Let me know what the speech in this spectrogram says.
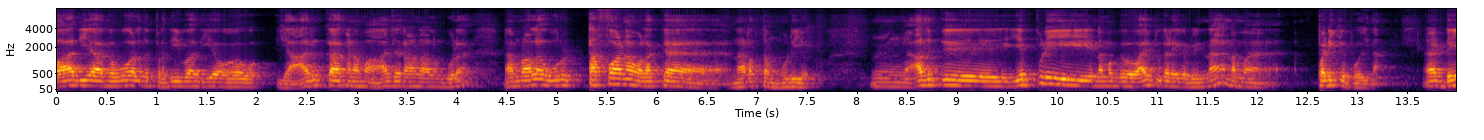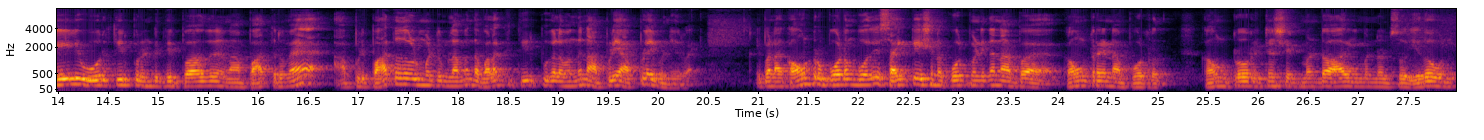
வாதியாகவோ அல்லது பிரதிவாதியாகவோ யாருக்காக நம்ம ஆஜரானாலும் கூட நம்மளால் ஒரு டஃப்பான வழக்கை நடத்த முடியும். அதுக்கு எப்படி நமக்கு வாய்ப்பு கிடைக்கும் அப்படின்னா நம்ம படிக்க போய் தான். டெய்லி ஒரு தீர்ப்பு ரெண்டு தீர்ப்பாவது நான் பார்த்துருவேன். அப்படி பார்த்ததோடு மட்டும் இல்லாமல் இந்த வழக்கு தீர்ப்புகளை வந்து நான் அப்படியே அப்ளை பண்ணிடுவேன் இப்போ நான் கவுண்டர் போடும்போதே சைட்டேஷனை கோட் பண்ணி தான் நான் இப்போ கவுண்டரே நான் போடுறது. கவுண்டரோ ரிட்டன் ஸ்டேட்மெண்ட்டோ ஆர்குமெண்ட்ஸோ ஏதோ ஒன்று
